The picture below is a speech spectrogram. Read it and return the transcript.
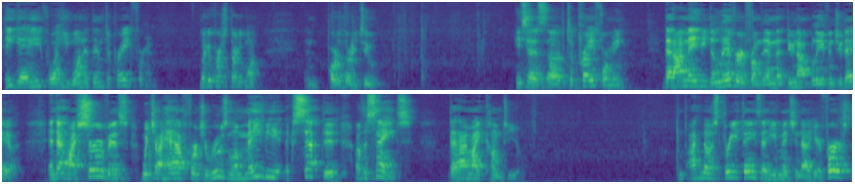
He gave what he wanted them to pray for him. Look at verse 31 and part of 32. He says, uh, To pray for me, that I may be delivered from them that do not believe in Judea, and that my service which I have for Jerusalem may be accepted of the saints, that I might come to you. I noticed three things that he mentioned out here. First,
